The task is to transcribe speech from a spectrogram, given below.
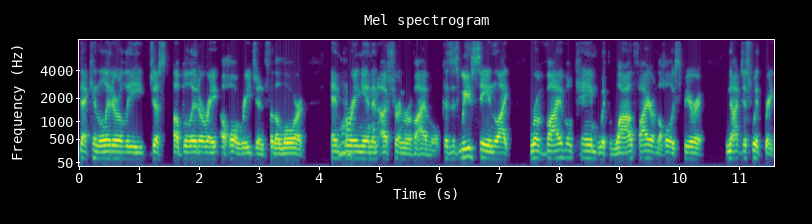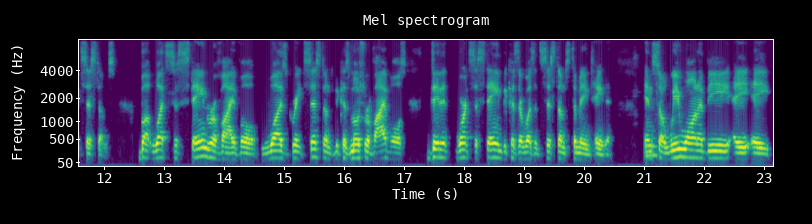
that can literally just obliterate a whole region for the lord and yeah. bring in and usher in revival because as we've seen like revival came with wildfire of the Holy Spirit, not just with great systems. But what sustained revival was great systems because most revivals, didn't weren't sustained because there wasn't systems to maintain it. And mm-hmm. so we want to be a, a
